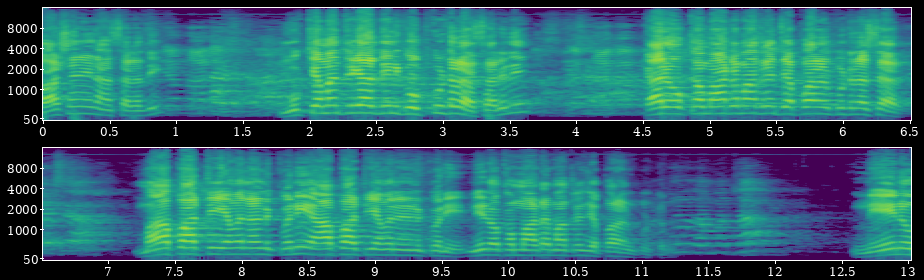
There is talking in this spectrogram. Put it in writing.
భాషనేనా సార్ అది. ముఖ్యమంత్రి గారు దీనికి ఒప్పుకుంటారా సార్ ఇది? కానీ ఒక్క మాట మాత్రం చెప్పాలనుకుంటున్నా సార్. మా పార్టీ ఏమని అనుకొని ఆ పార్టీ ఏమని అనుకొని నేను ఒక మాట మాత్రం చెప్పాలనుకుంటున్నా. నేను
